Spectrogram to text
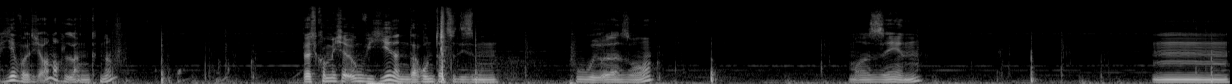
Hier wollte ich auch noch lang, ne? Vielleicht komme ich ja irgendwie hier dann darunter zu diesem Pool oder so. Mal sehen. Hm.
